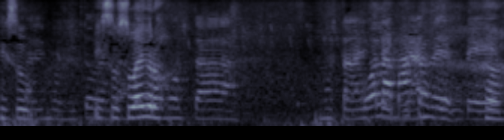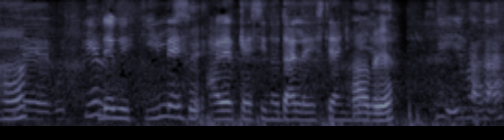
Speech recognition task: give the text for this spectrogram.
y su, bonito. y su suegro. ¿Cómo está? ¿Cómo está O este la mata de, de, Ajá. de whisky. De whisky. Sí. A ver qué si nos da este año. A ver. Sí, va a dar.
